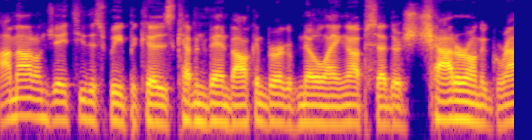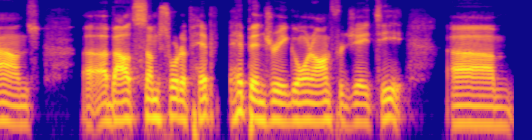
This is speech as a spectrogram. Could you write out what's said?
I'm out on JT this week because Kevin Van Valkenburg of No Laying Up said there's chatter on the grounds uh, about some sort of hip hip injury going on for JT. Um,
